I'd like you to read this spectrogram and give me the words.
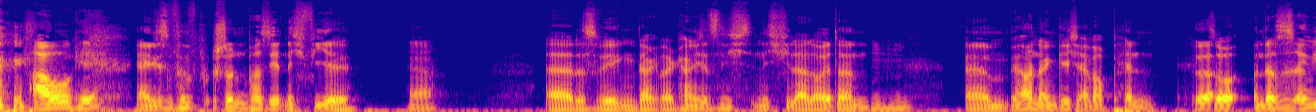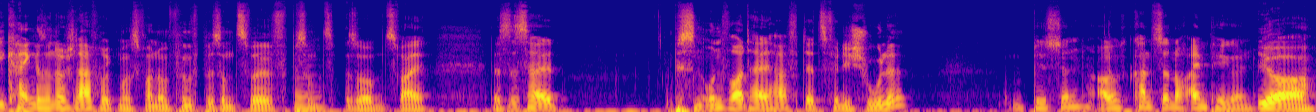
Aber okay. ja, in diesen 5 Stunden passiert nicht viel. Ja. Äh, deswegen, da, da kann ich jetzt nicht, nicht viel erläutern. Mhm. Ähm, ja, und dann gehe ich einfach pennen. Ja. So, und das ist irgendwie kein gesunder Schlafrhythmus von um 5 bis um 12, bis Ja. um, so um 2. Das ist halt ein bisschen unvorteilhaft jetzt für die Schule. Ein bisschen, aber du kannst ja noch einpegeln. Ja,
